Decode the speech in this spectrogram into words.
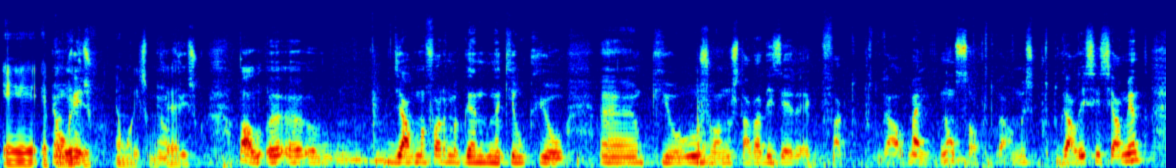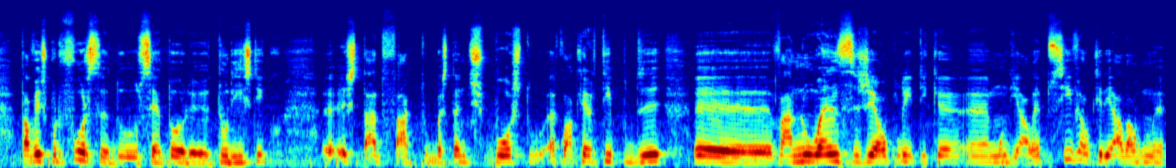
é, é, é um risco. É um risco. É um risco. Paulo, de alguma forma, pegando naquilo que o, que o João nos estava a dizer, é que de facto Portugal, bem, não só Portugal, mas Portugal essencialmente, talvez por força do setor turístico, eh, está de facto bastante exposto a qualquer tipo de uh, vá, nuance geopolítica uh, mundial. É possível criar alguma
